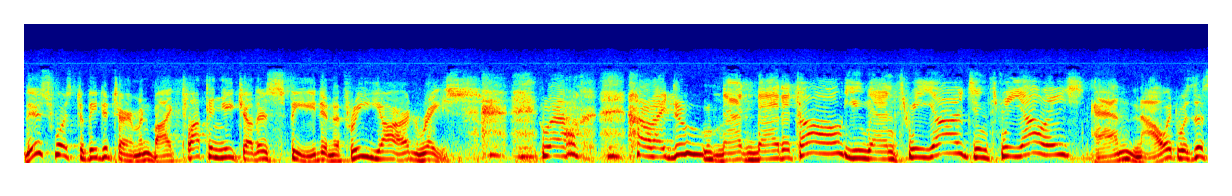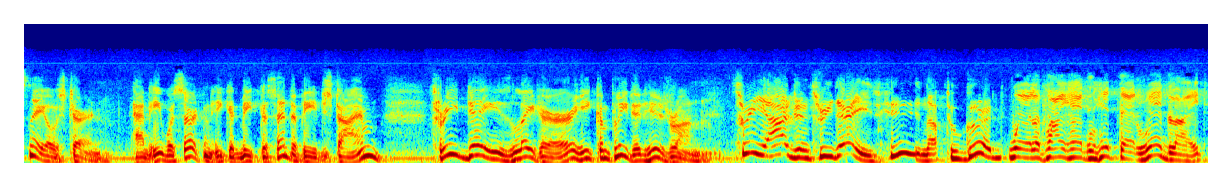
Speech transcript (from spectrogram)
This was to be determined by clocking each other's speed in a three-yard race. Well, how'd I do? Not bad at all. You ran three yards in three hours. And now it was the snail's turn, and he was certain he could beat the centipede's time. Three days later, he completed his run. Three yards in three days. Not too good. Well, if I hadn't hit that red light.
